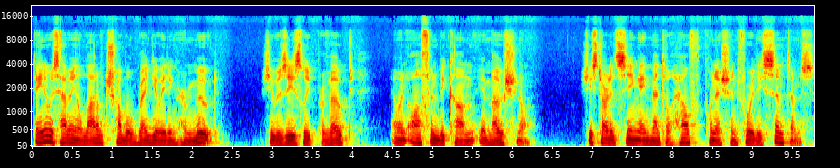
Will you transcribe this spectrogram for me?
Dana was having a lot of trouble regulating her mood. She was easily provoked and would often become emotional. She started seeing a mental health clinician for these symptoms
